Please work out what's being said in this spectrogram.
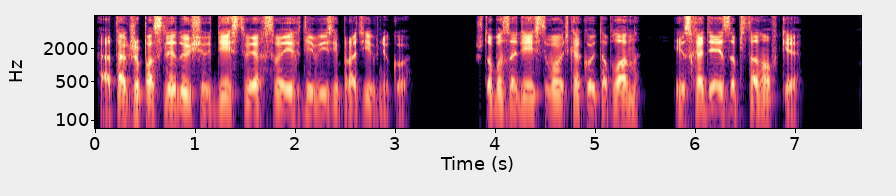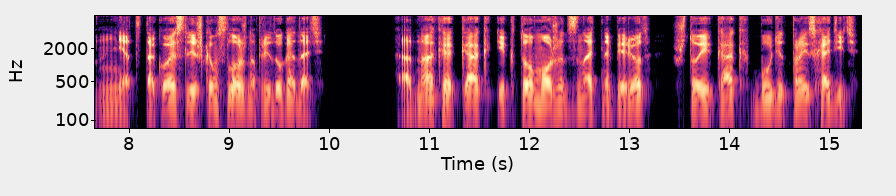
а также последующих действиях своих дивизий противнику. Чтобы задействовать какой-то план, исходя из обстановки? Нет, такое слишком сложно предугадать. Однако, как и кто может знать наперед, что и как будет происходить?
